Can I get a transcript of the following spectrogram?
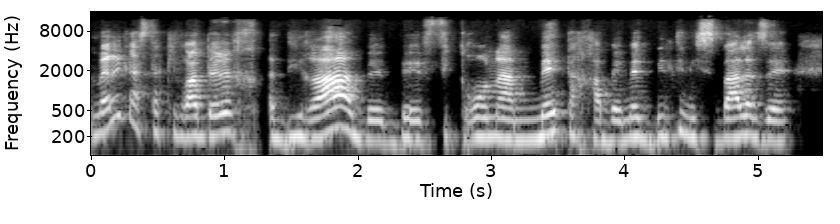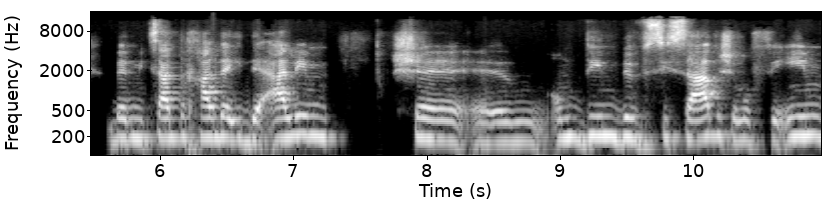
אמריקה עשתה כברת דרך אדירה בפתרון המתח הבאמת בלתי נסבל הזה בין מצד אחד האידיאלים שעומדים בבסיסה ושמופיעים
